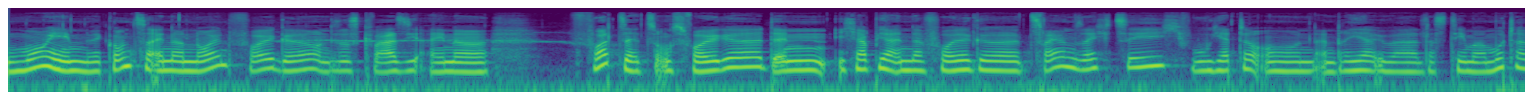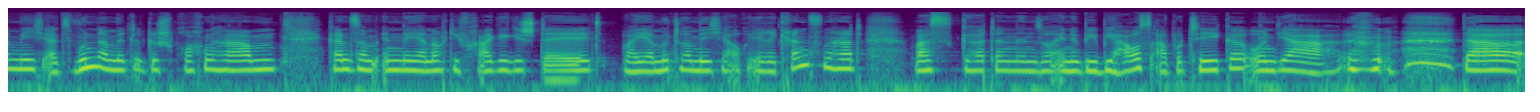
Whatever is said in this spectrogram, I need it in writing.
moin, willkommen zu einer neuen Folge und es ist quasi eine Fortsetzungsfolge, denn ich habe ja in der Folge 62, wo Jette und Andrea über das Thema Muttermilch als Wundermittel gesprochen haben, ganz am Ende ja noch die Frage gestellt, weil ja Muttermilch ja auch ihre Grenzen hat, was gehört denn in so eine Babyhausapotheke? Und ja, da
